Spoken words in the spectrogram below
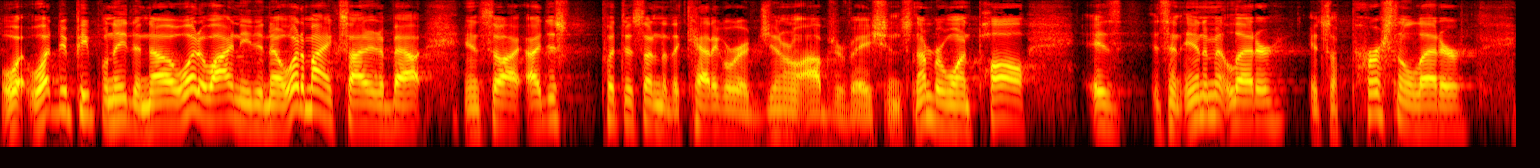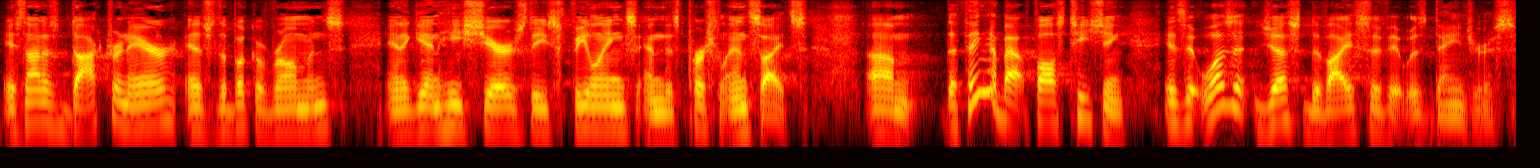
what, what do people need to know? What do I need to know? What am I excited about? And so I, I just put this under the category of general observations. Number one, Paul is it's an intimate letter, it's a personal letter. It's not as doctrinaire as the book of Romans. And again, he shares these feelings and these personal insights. Um, the thing about false teaching is it wasn't just divisive, it was dangerous.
